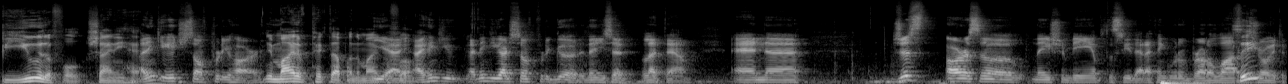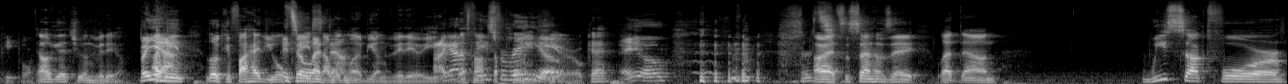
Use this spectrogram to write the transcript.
Beautiful, shiny head. I think you hit yourself pretty hard. you might have picked up on the microphone. Yeah. I think you. I think you got yourself pretty good, and then you said let down, and uh, just RSL Nation being able to see that, I think would have brought a lot See? of joy to people. I'll get you on video. But yeah. I mean, look, if I had your It's face, I wouldn't want to be on video either. I got a That's not face for radio. here, okay? Ayo. All right, so San Jose let down. We sucked for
